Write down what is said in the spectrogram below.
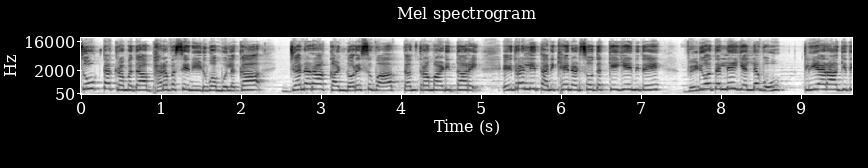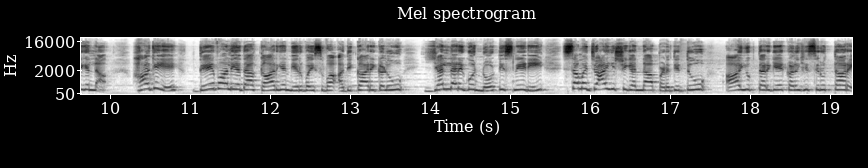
ಸೂಕ್ತ ಕ್ರಮದ ಭರವಸೆ ನೀಡುವ ಮೂಲಕ ಜನರ ಕಣ್ಣೊರೆಸುವ ತಂತ್ರ ಮಾಡಿದ್ದಾರೆ. ಇದರಲ್ಲಿ ತನಿಖೆ ನಡೆಸೋದಕ್ಕೆ ಏನಿದೆ? ವಿಡಿಯೋದಲ್ಲಿ ಎಲ್ಲವೂ ಕ್ಲಿಯರ್ ಆಗಿದೆಯಲ್ಲ. ಹಾಗೆಯೇ ದೇವಾಲಯದ ಕಾರ್ಯನಿರ್ವಹಿಸುವ ಅಧಿಕಾರಿಗಳು ಎಲ್ಲರಿಗೂ ನೋಟಿಸ್ ನೀಡಿ ಸಮಜಾಯಿಷಿಯನ್ನ ಪಡೆದಿದ್ದು ಆಯುಕ್ತರಿಗೆ ಕಳುಹಿಸಿರುತ್ತಾರೆ.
